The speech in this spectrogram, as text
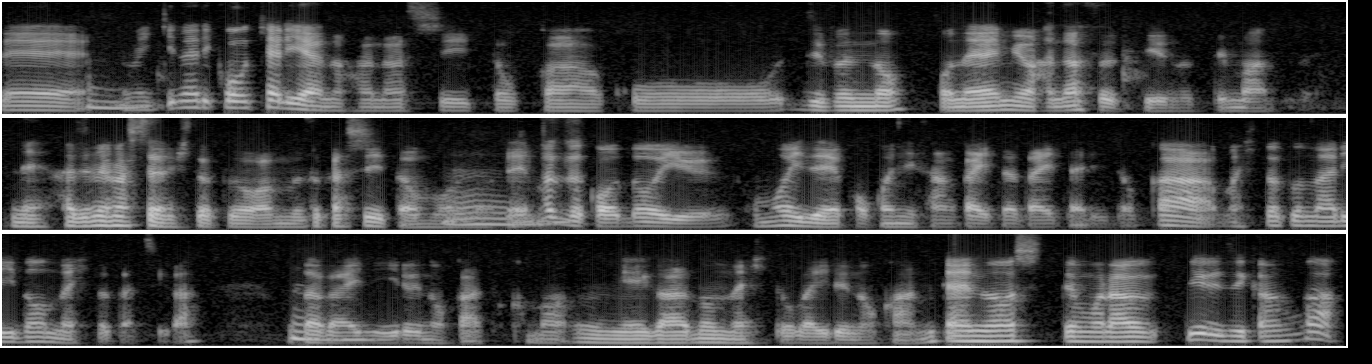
で、うん。いきなりこうキャリアの話とかこう自分のこう悩みを話すっていうのってまあね初めましての人とは難しいと思うので、うん。まずこうどういう思いでここに参加いただいたりとか、まあ、人となりどんな人たちがお互いにいるのかとか、まあ、運営がどんな人がいるのかみたいなのを知ってもらうっていう時間が、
